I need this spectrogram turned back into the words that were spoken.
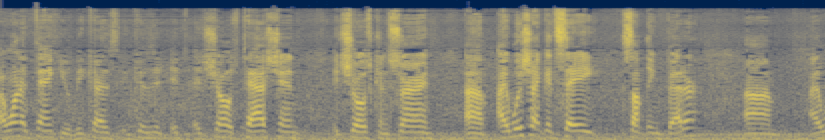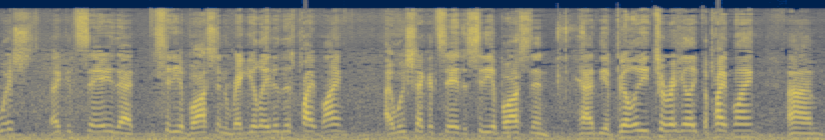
I want to thank you because because it, it, it shows passion, it shows concern. Um, I wish I could say something better. Um, I wish I could say that the city of Boston regulated this pipeline. I wish I could say the city of Boston had the ability to regulate the pipeline. Um,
